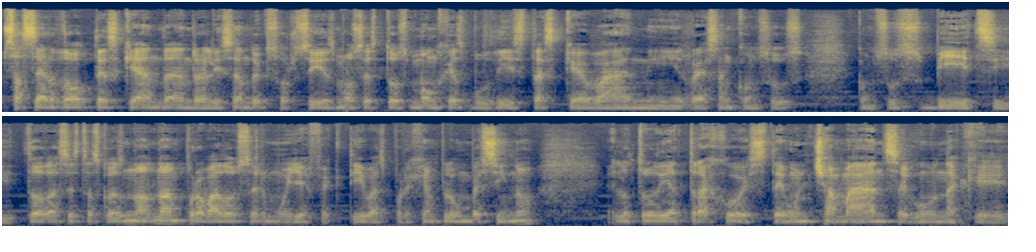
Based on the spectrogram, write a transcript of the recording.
sacerdotes que andan realizando exorcismos, estos monjes budistas que van y rezan con sus, con sus beats y todas estas cosas, no, no han probado ser muy efectivas. Por ejemplo, un vecino el otro día trajo este un chamán según a que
